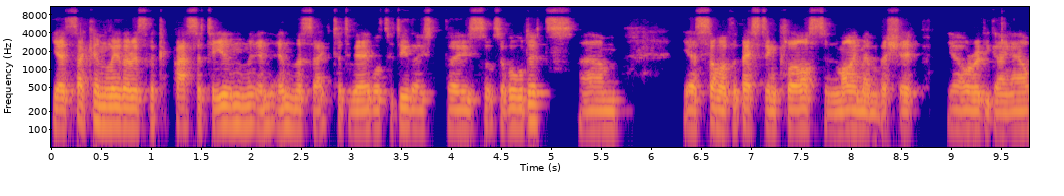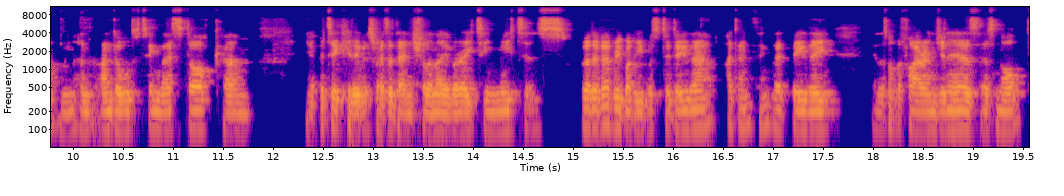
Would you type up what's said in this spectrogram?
yeah, secondly, there is the capacity in, in, in, the sector to be able to do those those sorts of audits. Um, yeah, some of the best in class in my membership, yeah, already going out and, and, and auditing their stock, um, yeah, particularly if it's residential and over 18 meters. But if everybody was to do that, I don't think there'd be the, you know, there's not the fire engineers, there's not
